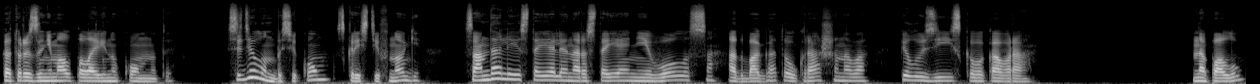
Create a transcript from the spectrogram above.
который занимал половину комнаты. Сидел он босиком, скрестив ноги, сандалии стояли на расстоянии волоса от богато украшенного пелузийского ковра. На полу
